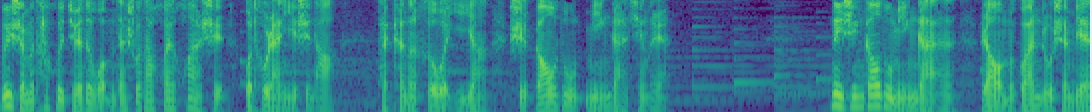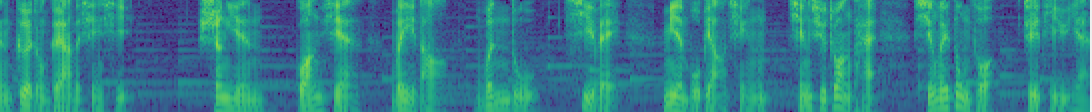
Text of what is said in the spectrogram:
为什么他会觉得我们在说他坏话时，我突然意识到，他可能和我一样是高度敏感型的人。内心高度敏感，让我们关注身边各种各样的信息：声音、光线、味道、温度、气味、面部表情、情绪状态、行为动作、肢体语言。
